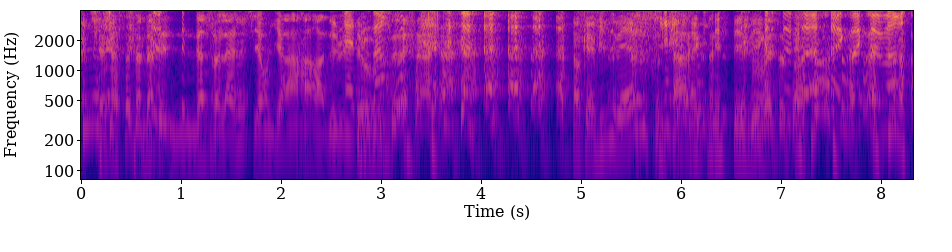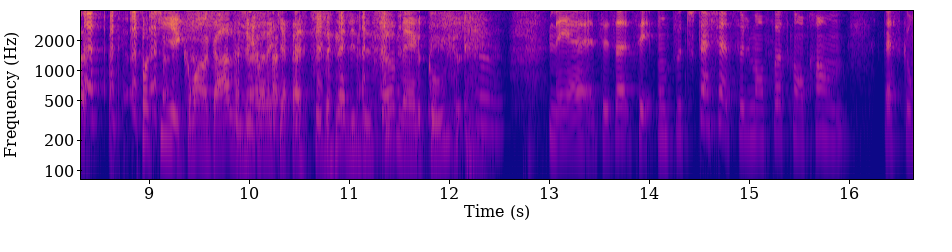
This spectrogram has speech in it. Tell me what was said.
Parce que j'essaie de me rappeler notre relation il y a, en 2012. À 10 ans. Donc, un visuel qui parle d'un kinesthésique. Ouais, C'est ça. ça, exactement. Je sais pas qui est quoi encore. J'ai pas la capacité d'analyser ça, mais cool. Mais euh, c'est ça, c'est, on peut tout à fait absolument pas se comprendre parce qu'on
